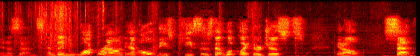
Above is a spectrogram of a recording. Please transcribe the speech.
in a sense, and then you walk around, and all of these pieces that look like they're just, you know, set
